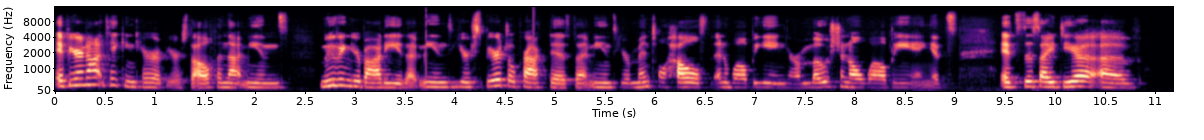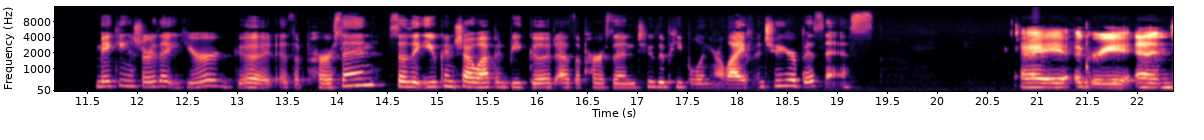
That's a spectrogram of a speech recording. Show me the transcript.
if you're not taking care of yourself. And that means moving your body that means your spiritual practice that means your mental health and well-being your emotional well-being. It's it's this idea of making sure that you're good as a person so that you can show up and be good as a person to the people in your life and to your business I agree. And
